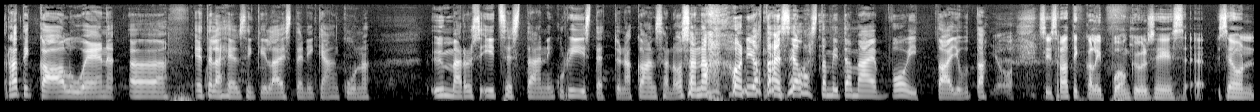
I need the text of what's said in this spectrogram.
ratikka-alueen äh, etelä-helsinkiläisten ikään kuin ymmärrys itsestään niin kuin riistettynä kansanosana on jotain sellaista, mitä mä en voi tajuta. Joo, siis ratikkalippu on kyllä siis, se on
